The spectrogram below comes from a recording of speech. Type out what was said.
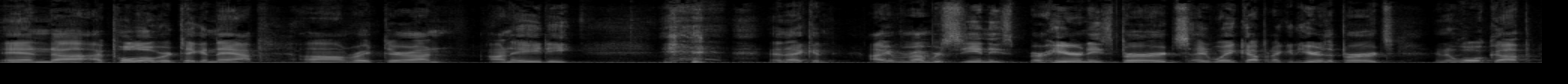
and uh, I pull over to take a nap uh, right there on on 80, and I could I remember seeing these or hearing these birds. I'd wake up and I could hear the birds, and I woke up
